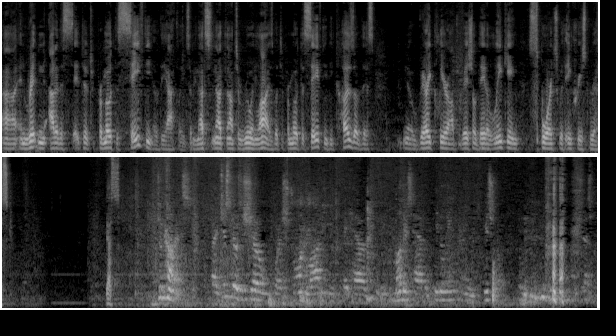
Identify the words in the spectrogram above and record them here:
uh, and written out of the to, to, promote the safety of the athletes. I mean, that's not not to ruin lives, but to promote the safety because of this, you know, very clear observational data linking sports with increased risk. Yes. Two comments. Uh, it just goes to show what a strong lobby they have, the mothers have in Italy and Israel.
